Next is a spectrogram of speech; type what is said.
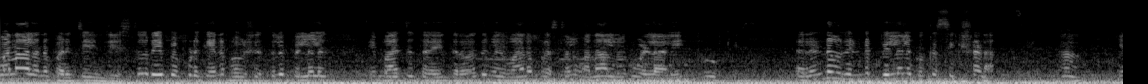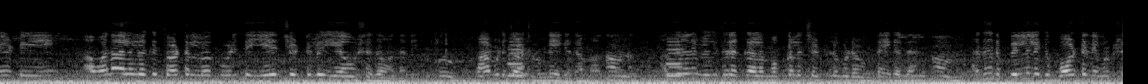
వనాలను పరిచయం చేస్తూ రేపు ఎప్పటికైనా భవిష్యత్తులో పిల్లలు ఈ బాధ్యతలు అయిన తర్వాత మీరు వానప్రస్థలు వనాల్లోకి వెళ్ళాలి. రెండవది అంటే పిల్లలకు ఒక శిక్షణ. ఏమిటి? ఆ వనాలలోకి తోటల్లోకి వెళితే ఏ చెట్టులో ఏ ఔషధం ఉన్నది మామిడి తోటలు ఉండేవి కదా మాకు. అందులోనే వివిధ రకాల మొక్కల చెట్లు కూడా ఉంటాయి కదా. అందుకని పిల్లలకి బాటని వృక్ష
